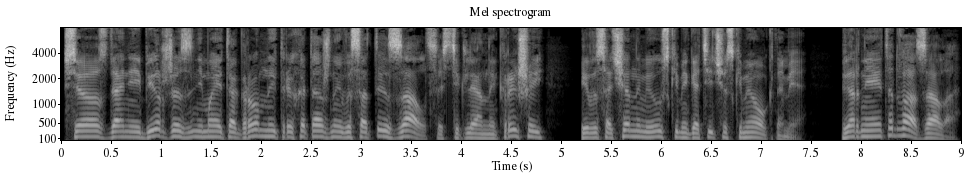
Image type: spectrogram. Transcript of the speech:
Все здание биржи занимает огромный трехэтажной высоты зал со стеклянной крышей и высоченными узкими готическими окнами. Вернее, это два зала,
